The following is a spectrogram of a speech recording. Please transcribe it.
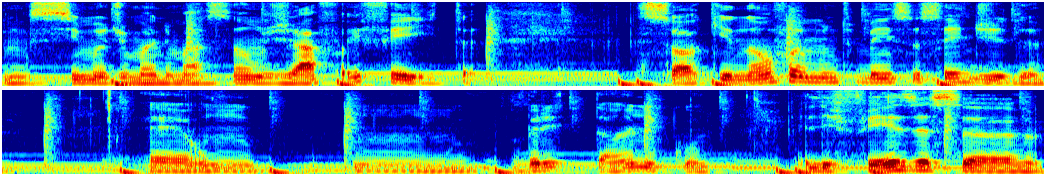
em cima de uma animação já foi feita, só que não foi muito bem sucedida. É um, um britânico, ele fez essa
